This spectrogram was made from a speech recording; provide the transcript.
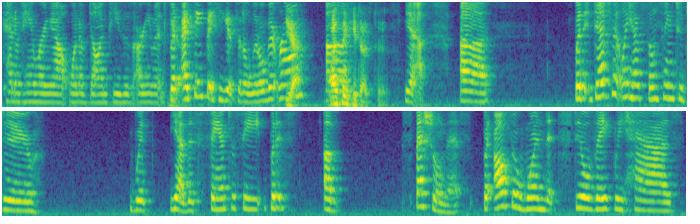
kind of hammering out one of Don Pease's arguments, but Yeah. I think that he gets it a little bit wrong. Yeah, I Um, think he does too. Yeah. Uh, but it definitely has something to do with, yeah, this fantasy, but it's of specialness, but also one that still vaguely has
